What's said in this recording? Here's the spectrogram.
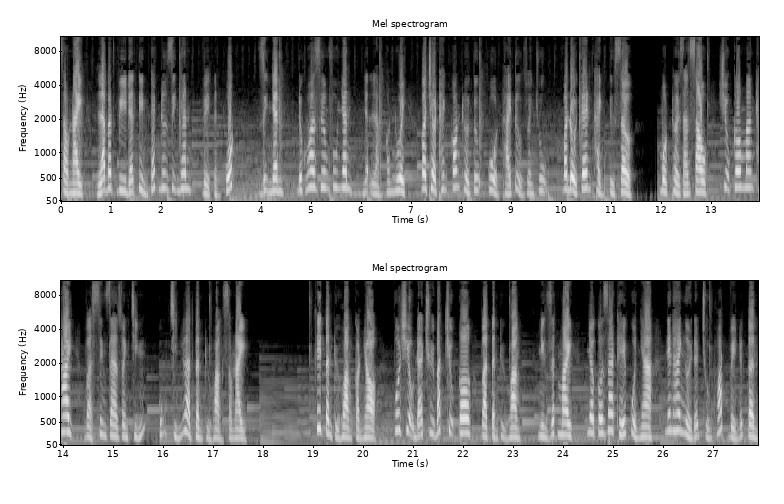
Sau này, Lã Bất Vi đã tìm cách đưa dị nhân về Tần Quốc. Dị nhân được Hoa Dương phu nhân nhận làm con nuôi và trở thành con thừa tự của Thái tử Doanh Trụ và đổi tên thành Tử Sở. Một thời gian sau, Triệu Cơ mang thai và sinh ra Doanh Chính, cũng chính là Tần Thủy Hoàng sau này. Khi Tần Thủy Hoàng còn nhỏ, vua Triệu đã truy bắt Triệu Cơ và Tần Thủy Hoàng, nhưng rất may nhờ có gia thế của nhà nên hai người đã trốn thoát về nước Tần.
